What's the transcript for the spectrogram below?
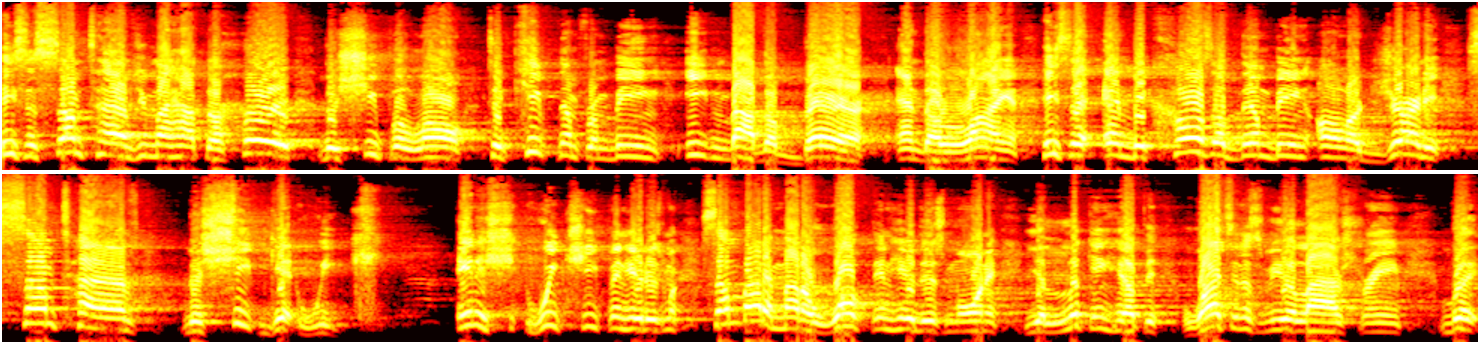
He says, sometimes you might have to hurry the sheep along to keep them from being eaten by the bear and the lion. He said, and because of them being on a journey, sometimes the sheep get weak. Any weak sheep in here this morning? Somebody might have walked in here this morning. You're looking healthy, watching us via live stream, but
